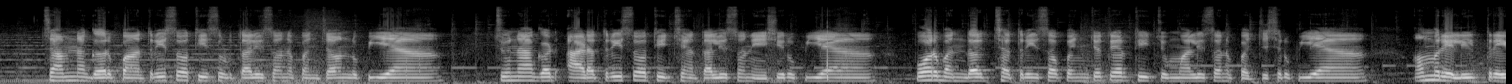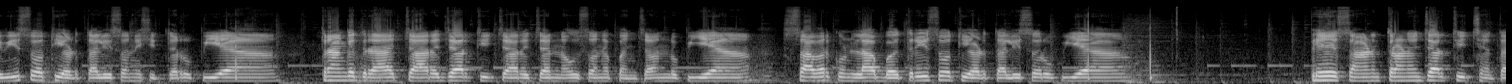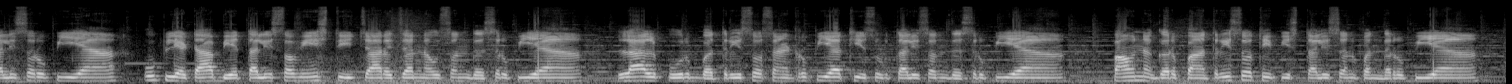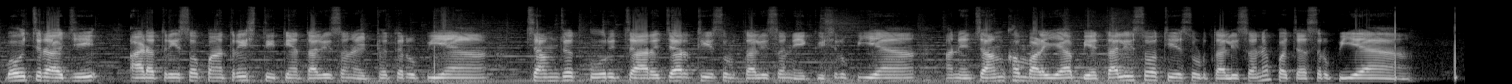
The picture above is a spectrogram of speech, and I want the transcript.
જામનગર પાંત્રીસોથી સુડતાલીસો ને પંચાવન રૂપિયા. જુનાગઢ આડત્રીસોથી છેતાલીસો ને એંશી રૂપિયા. પોરબંદર છત્રીસો પંચોતેરથી ચુમ્માલીસો ને પચીસ રૂપિયા. અમરેલી ત્રેવીસોથી અડતાલીસો ને સિત્તેર રૂપિયા. ત્રાંગધ્રા ચાર હજારથી ચાર હજાર નવસો ને પંચાવન રૂપિયા. સાવરકુંડલા બત્રીસોથી અડતાલીસો રૂપિયા. ભેસાણ ત્રણ હજારથી છેતાલીસો રૂપિયા. ઉપલેટા બેતાલીસો વીસથી ચાર હજાર નવસો દસ રૂપિયા. લાલપુર બત્રીસો સાઠ રૂપિયાથી સુડતાલીસો દસ રૂપિયા. ભાવનગર પાંત્રીસોથી પિસ્તાલીસો પંદર રૂપિયા. બહુચરાજી આડત્રીસો પાંત્રીસથી તેતાલીસો અઠ્યોતેર રૂપિયા. જામજોધપુર ચાર હજારથી સુડતાલીસો એકવીસ રૂપિયા. અને જામખંભાળિયા બેતાલીસોથી સુડતાલીસો પચાસ રૂપિયા.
